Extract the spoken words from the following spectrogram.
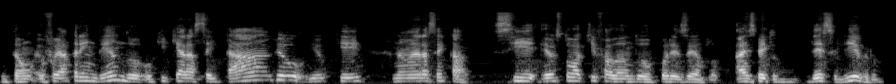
Então, eu fui aprendendo o que, que era aceitável e o que não era aceitável. Se eu estou aqui falando, por exemplo, a respeito desse livro,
